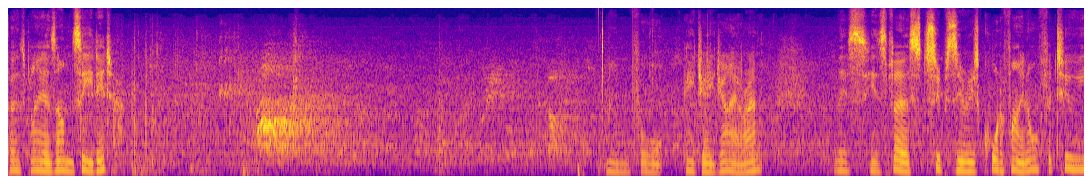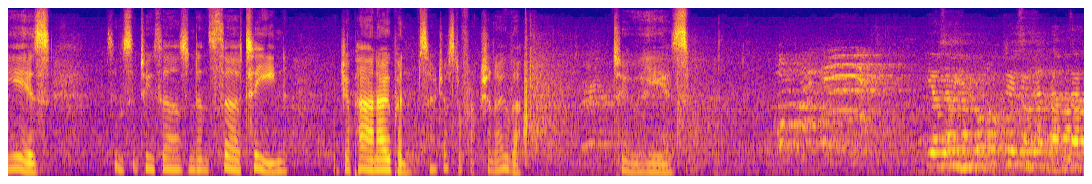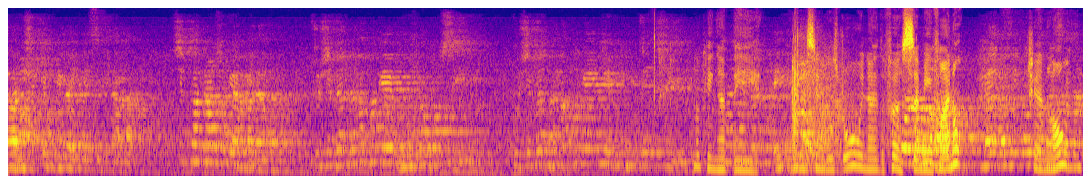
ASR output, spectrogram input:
Both players unseeded. And for AJ Jayaram, this his first Super Series quarter-final for two years, since the 2013 Japan Open, so just a fraction over two years. Looking at the singles draw, we know the first semi-final, Chen Long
